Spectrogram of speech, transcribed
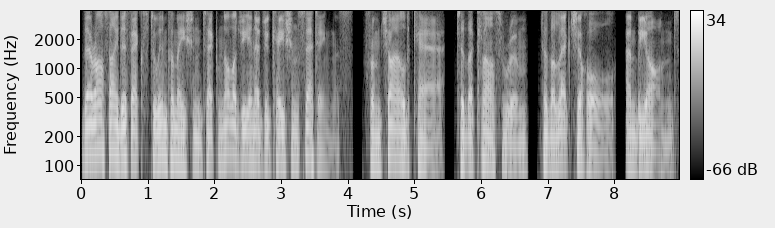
there are side effects to information technology in education settings, from childcare, to the classroom, to the lecture hall, and beyond.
